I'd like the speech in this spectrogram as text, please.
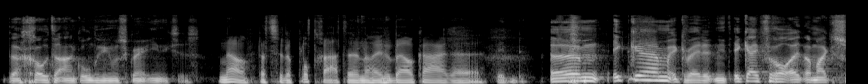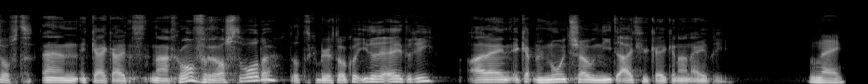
de grote aankondiging van Square Enix is. Nou, dat ze de plotgaten nog even bij elkaar eh binden. Ehm, ik, ehm, ik weet het niet. Ik kijk vooral uit naar Microsoft. En ik kijk uit naar gewoon verrast te worden. Dat gebeurt ook wel iedere E3. Alleen, ik heb nog nooit zo niet uitgekeken naar een E3. Nee,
